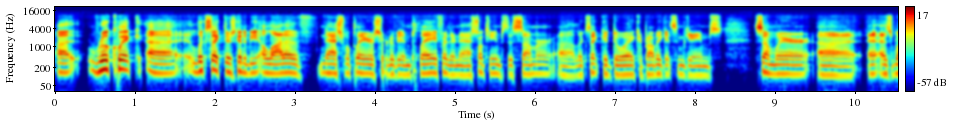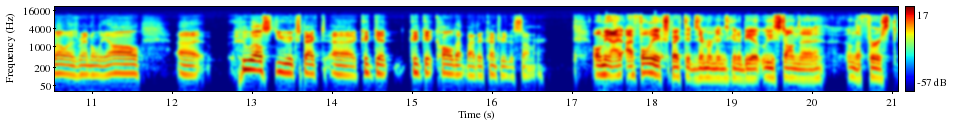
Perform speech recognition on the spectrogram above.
Uh, real quick, uh, it looks like there's going to be a lot of Nashville players sort of in play for their national teams this summer. Uh, looks like Godoy could probably get some games somewhere, uh, as well as Randall Leal. Who else do you expect uh, could get could get called up by their country this summer? Well, I mean, I, I fully expect that Zimmerman's going to be at least on the on the first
